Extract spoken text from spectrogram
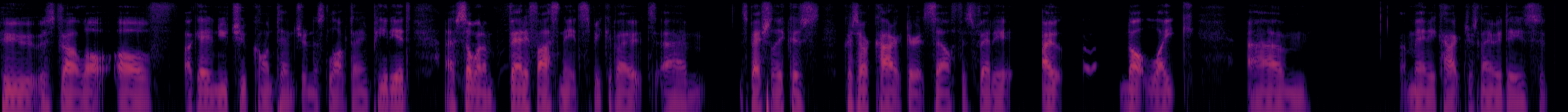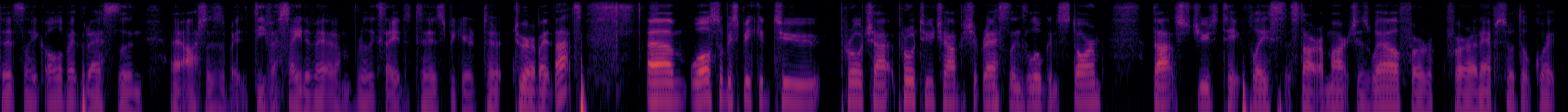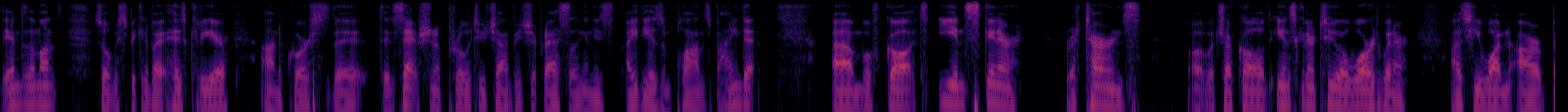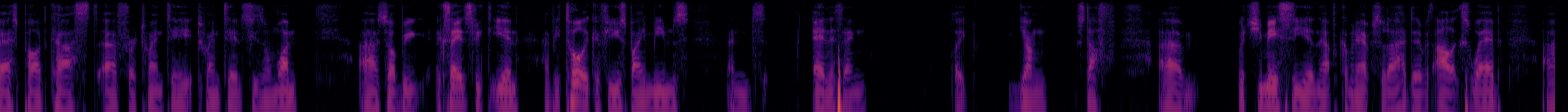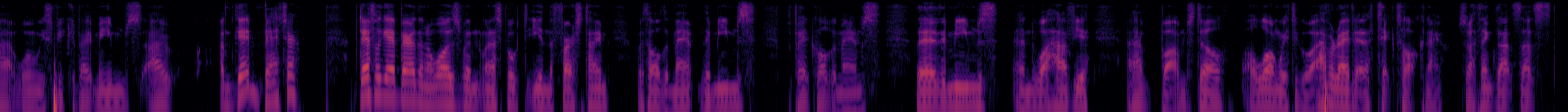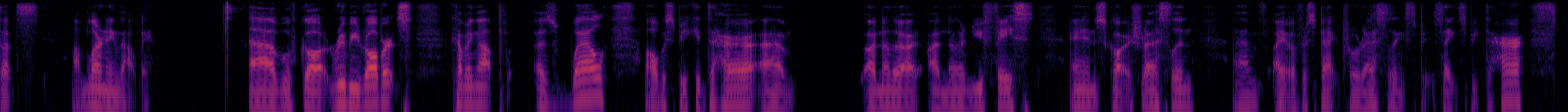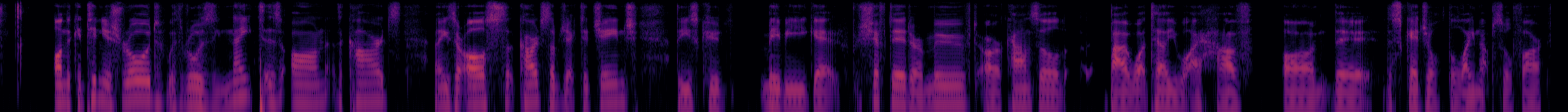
who has done a lot of again YouTube content during this lockdown period. Uh, someone I'm very fascinated to speak about, um, especially because because her character itself is very out, not like um, many characters nowadays that's like all about the wrestling. Uh, Ashley's about the diva side of it, and I'm really excited to speak her, to, to her about that. Um, we'll also be speaking to Pro, Cha- Pro 2 Championship Wrestling's Logan Storm. That's due to take place at the start of March as well for, for an episode that'll go out at the end of the month. So we'll be speaking about his career and, of course, the, the inception of Pro 2 Championship Wrestling and his ideas and plans behind it. Um, we've got Ian Skinner returns, which I've called Ian Skinner 2 Award winner, as he won our best podcast uh, for 2020 in season one. Uh, so I'll be excited to speak to Ian. I'd be totally confused by memes and anything like young stuff, um, which you may see in the upcoming episode I did with Alex Webb uh, when we speak about memes. I, I'm getting better. Definitely getting better than I was when, when I spoke to Ian the first time with all the mem- the memes. Probably call it the memes, the the memes and what have you. Uh, but I'm still a long way to go. I have a Reddit a TikTok now, so I think that's that's that's I'm learning that way. Uh, we've got Ruby Roberts coming up as well. I'll be speaking to her. Um, another another new face in Scottish wrestling. Um, out of Respect Pro Wrestling, to speak to her. On the Continuous Road with Rosie Knight is on the cards. These are all cards subject to change. These could maybe get shifted or moved or cancelled. I want tell you what I have on the the schedule, the lineup so far.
